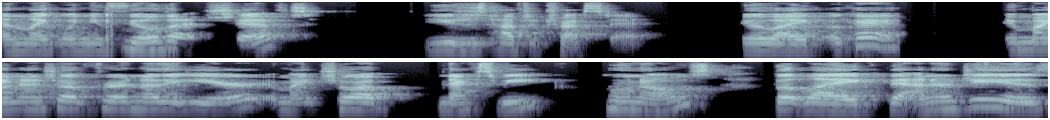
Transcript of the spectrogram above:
And like when you feel mm-hmm. that shift, you just have to trust it. You're like, okay, it might not show up for another year. It might show up next week. Who knows? But like the energy is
